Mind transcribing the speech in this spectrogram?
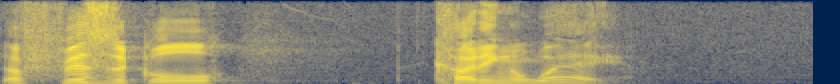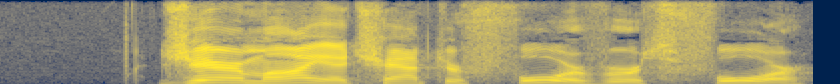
a physical cutting away. Jeremiah chapter 4, verse 4,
